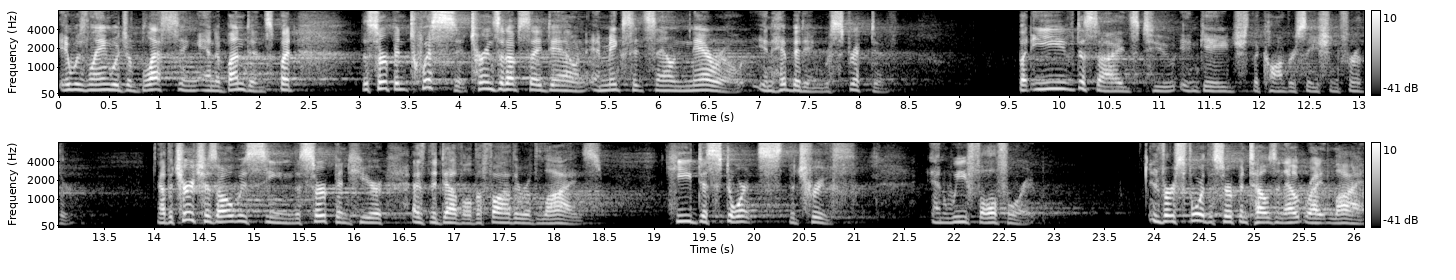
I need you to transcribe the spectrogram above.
It was language of blessing and abundance, but the serpent twists it, turns it upside down, and makes it sound narrow, inhibiting, restrictive. But Eve decides to engage the conversation further. Now, the church has always seen the serpent here as the devil, the father of lies. He distorts the truth, and we fall for it. In verse 4, the serpent tells an outright lie.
